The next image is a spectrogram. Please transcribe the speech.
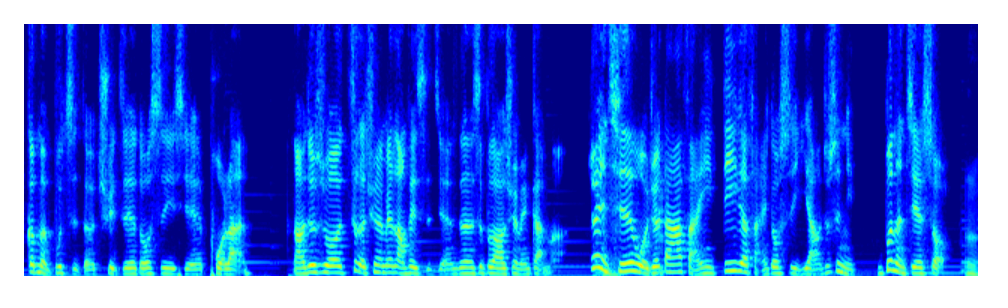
根本不值得去，这些都是一些破烂。然后就是说这个去那边浪费时间，真的是不知道去那边干嘛。所以其实我觉得大家反应第一个反应都是一样，就是你你不能接受，嗯，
